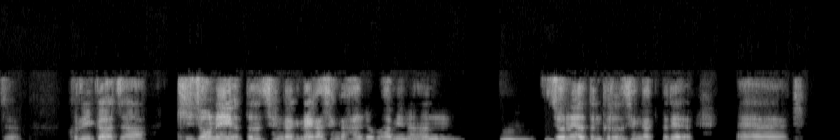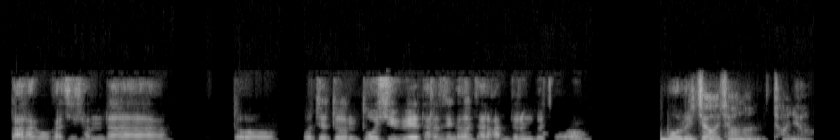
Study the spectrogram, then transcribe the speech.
저, 그러니까, 자, 기존의 어떤 생각, 내가 생각하려고 하면은, 음, 기존의 어떤 그런 생각들에, 에, 딸하고 같이 산다. 또, 어쨌든 도시 외에 다른 생각은 잘 안 드는 거죠. 모르죠, 저는 전혀.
